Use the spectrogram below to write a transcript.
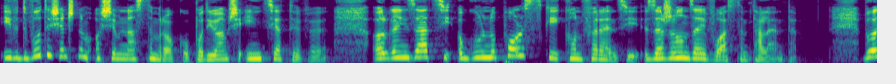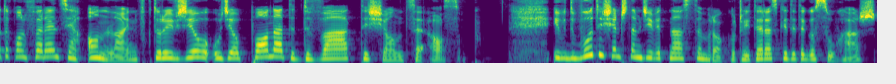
I w 2018 roku podjęłam się inicjatywy organizacji ogólnopolskiej konferencji Zarządzaj własnym talentem. Była to konferencja online, w której wzięło udział ponad 2000 osób. I w 2019 roku, czyli teraz, kiedy tego słuchasz,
